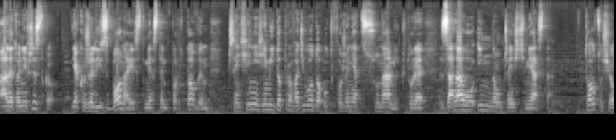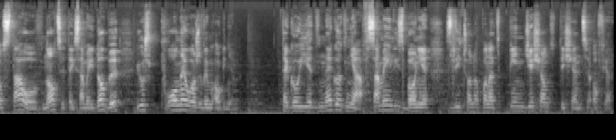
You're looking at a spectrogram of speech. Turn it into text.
Ale to nie wszystko. Jako, że Lizbona jest miastem portowym, trzęsienie ziemi doprowadziło do utworzenia tsunami, które zalało inną część miasta. To, co się stało w nocy tej samej doby, już płonęło żywym ogniem. Tego jednego dnia w samej Lizbonie zliczono ponad 50 tysięcy ofiar,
